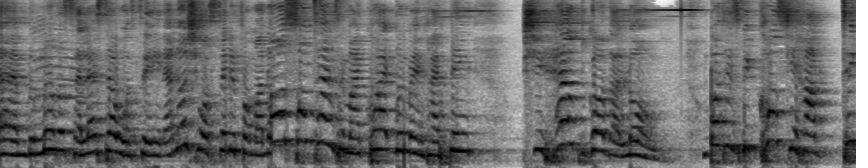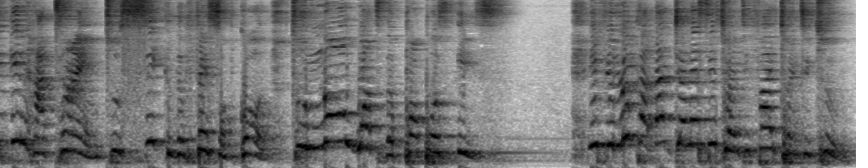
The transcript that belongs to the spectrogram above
um, the Mother Celestial was saying. I know she was saying it from another. Sometimes in my quiet moment, I think she helped God along. But it's because she had taken her time to seek the face of God, to know what the purpose is. If you look at that Genesis 25 22, when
